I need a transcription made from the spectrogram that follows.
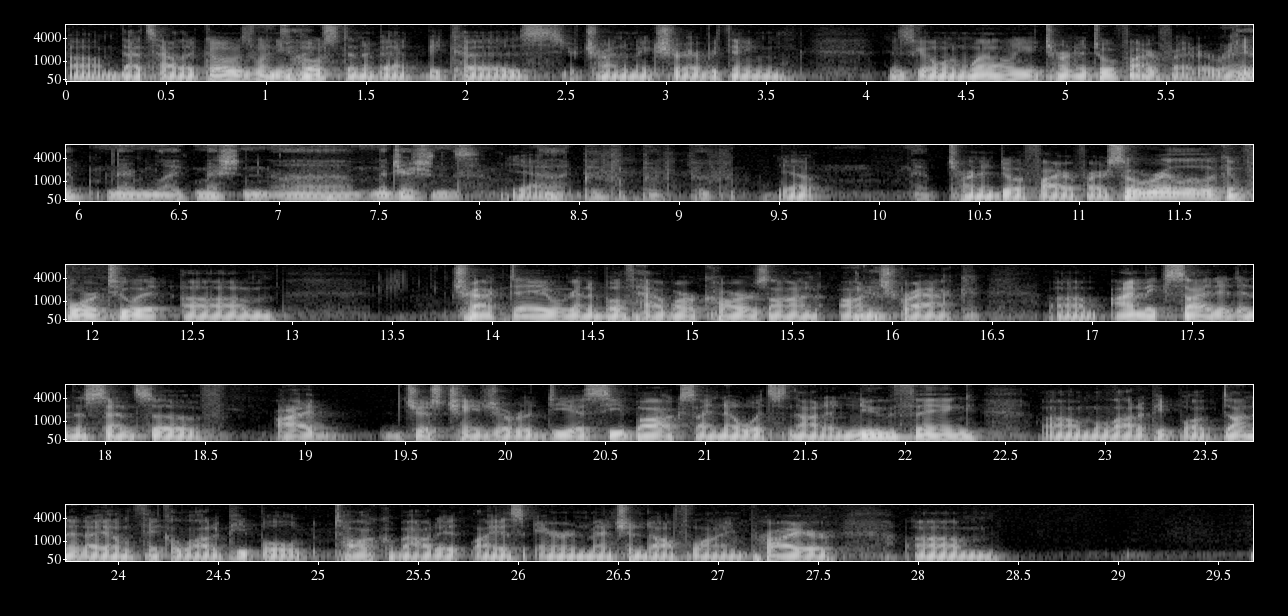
um, that's how that goes when you host an event because you're trying to make sure everything is going well. You turn into a firefighter, right? Yep. They're like mission uh, magicians. Yeah. Like poof, poof, poof. Yep. Turn into a firefighter. So we're really looking forward to it. Um, track day, we're going to both have our cars on on track. Um, I'm excited in the sense of I just changed over to DSC box. I know it's not a new thing. Um, a lot of people have done it. I don't think a lot of people talk about it, as Aaron mentioned offline prior. Um,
